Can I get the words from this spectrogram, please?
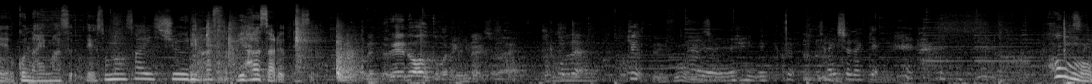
えー、行います。でその最終リハリハーサルです。フェードアウトができないですよね最初だけ本を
